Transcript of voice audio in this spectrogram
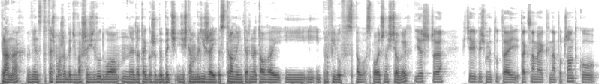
planach, więc to też może być Wasze źródło mm, do tego, żeby być gdzieś tam bliżej strony internetowej i, i, i profilów spo, społecznościowych. Jeszcze chcielibyśmy tutaj, tak samo jak na początku,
